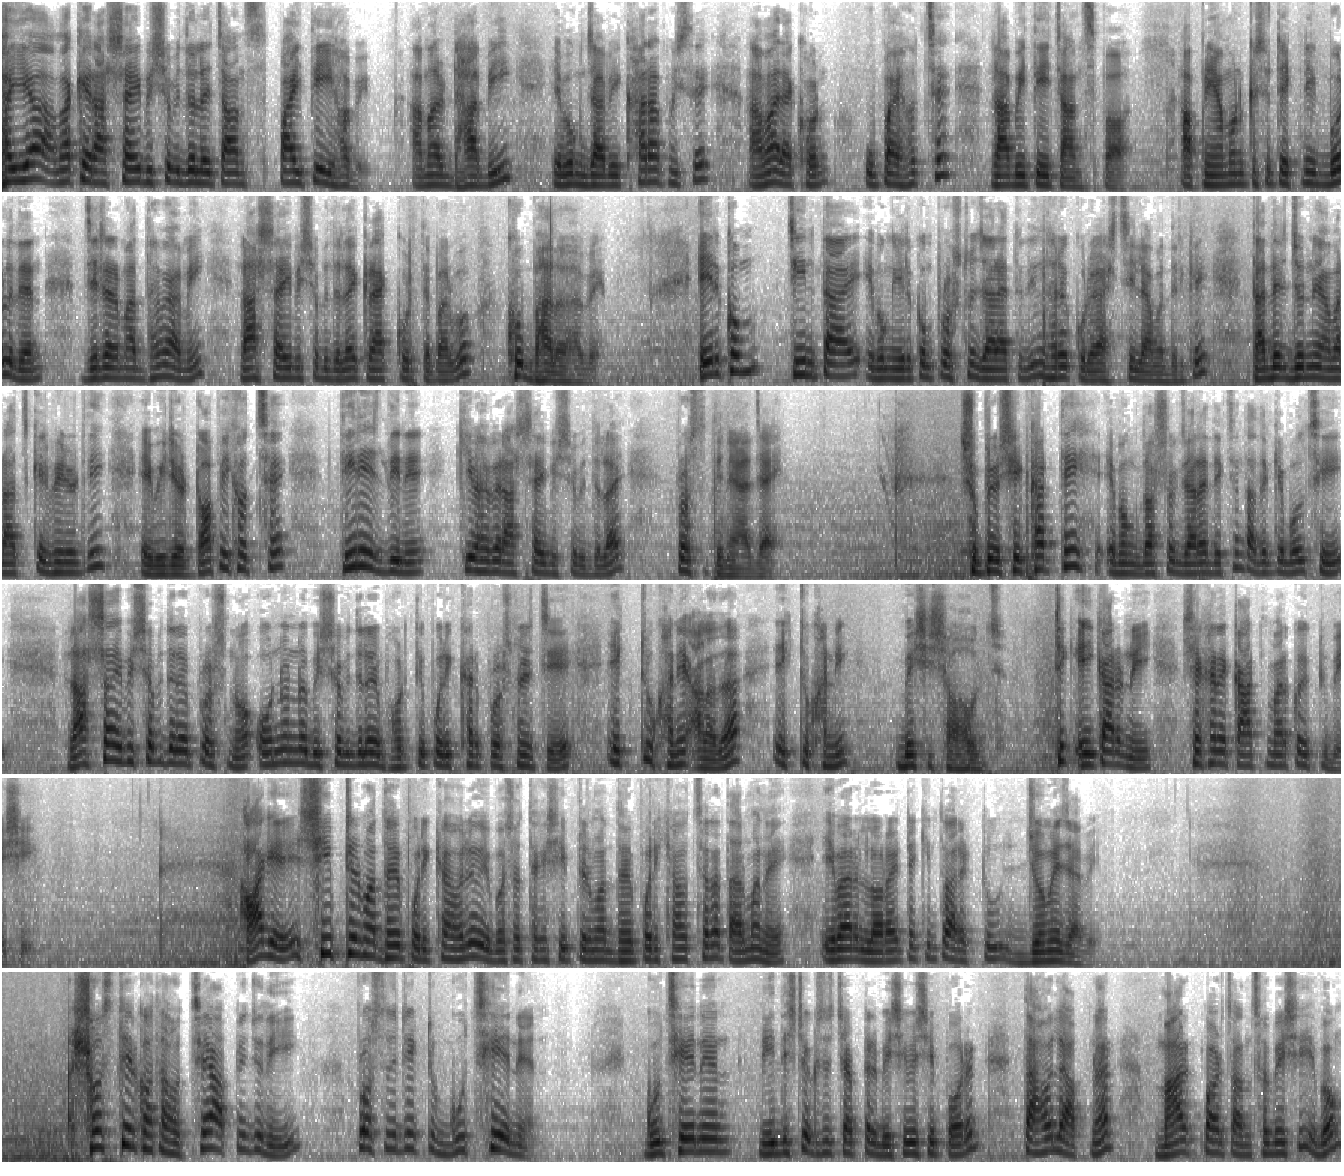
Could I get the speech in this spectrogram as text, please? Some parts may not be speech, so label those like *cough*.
ভাইয়া, আমাকে রাজশাহী বিশ্ববিদ্যালয়ে চান্স পাইতেই হবে। আমার ঢাবি এবং জাবি খারাপ হয়েছে আমার এখন উপায় হচ্ছে রাবিতেই চান্স পাওয়া। আপনি এমন কিছু টেকনিক বলে দেন, যেটার মাধ্যমে আমি রাজশাহী বিশ্ববিদ্যালয়ে ক্র্যাক করতে পারব, খুব ভালোভাবে এরকম চিন্তায় এবং এরকম প্রশ্ন যারা এতদিন ধরে করে আসছিল আমাদেরকে, তাদের জন্য আমার আজকের ভিডিওটি। এই ভিডিওর টপিক হচ্ছে তিরিশ দিনে কীভাবে রাজশাহী বিশ্ববিদ্যালয়ে প্রস্তুতি নেওয়া যায়। সুপ্রিয় শিক্ষার্থী এবং দর্শক যারা দেখছেন, তাদেরকে বলছি, রাজশাহী বিশ্ববিদ্যালয়ের প্রশ্ন অন্যান্য বিশ্ববিদ্যালয়ের ভর্তি পরীক্ষার প্রশ্নের চেয়ে একটুখানি আলাদা, একটুখানি বেশি সহজ। ঠিক এই কারণেই সেখানে কাটমার্কও একটু বেশি। আগে শিফটের মাধ্যমে পরীক্ষা হলেও এবছর থেকে শিফটের মাধ্যমে পরীক্ষা হচ্ছে না, তার মানে এবার লড়াইটা কিন্তু আরেকটু জমে যাবে। স্বস্তির কথা হচ্ছে, আপনি যদি প্রস্তুতিটা একটু গুছিয়ে নেন গুছিয়ে নেন, নির্দিষ্ট কিছু চ্যাপ্টার বেশি বেশি পড়েন, তাহলে আপনার মার্ক পাওয়ার চান্সও বেশি এবং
